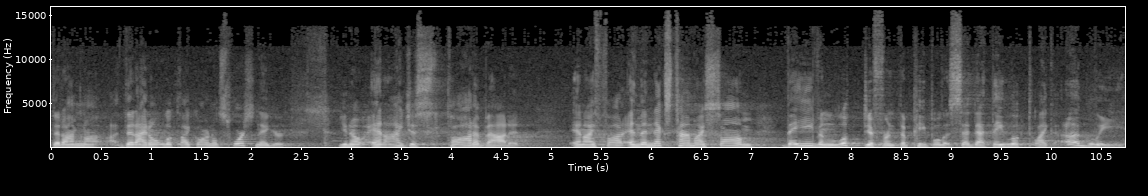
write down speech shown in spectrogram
that I'm not that I don't look like Arnold Schwarzenegger. You know, and I just thought about it. And I thought and the next time I saw them, they even looked different. The people that said that they looked like ugly.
